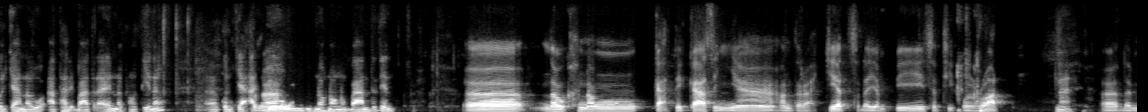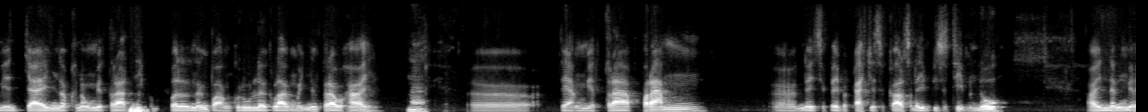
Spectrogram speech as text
គុណចាស់នៅអត្ថាធិប្បាយត្រែនៅក្នុងទីហ្នឹងគុណចាស់អាចយកនៅក្នុងនឹងបានទៅទៀតអឺនៅក្នុងកតិកាសញ្ញាអន្តរជាតិស្ដីអំពីសិទ្ធិពលរដ្ឋណាដែលមានចែងនៅក្នុងមាត្រាទី7ហ្នឹងព្រះអង្គគ្រូលើកឡើងមិញហ្នឹងត្រូវហើយណាអឺទាំងមាត្រា5នៃសេចក្តីប្រកាសជាសកលស្តីអំពីសិទ្ធិមនុស្ស ហើយនិងមា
